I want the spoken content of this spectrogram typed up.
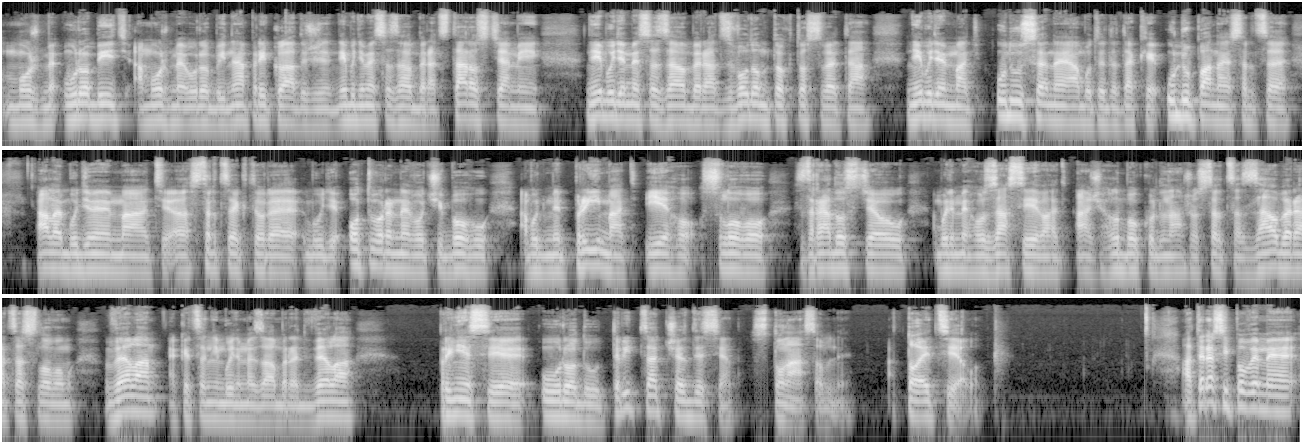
môžeme urobiť a môžeme urobiť napríklad, že nebudeme sa zaoberať starostiami, nebudeme sa zaoberať s vodom tohto sveta, nebudeme mať udusené alebo teda také udupané srdce, ale budeme mať uh, srdce, ktoré bude otvorené voči Bohu a budeme príjmať Jeho slovo s radosťou a budeme ho zasievať až hlboko do nášho srdca, zaoberať sa slovom veľa a keď sa ním budeme zaoberať veľa, prinesie úrodu 30, 60, 100 násobne. A to je cieľ. A teraz si povieme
